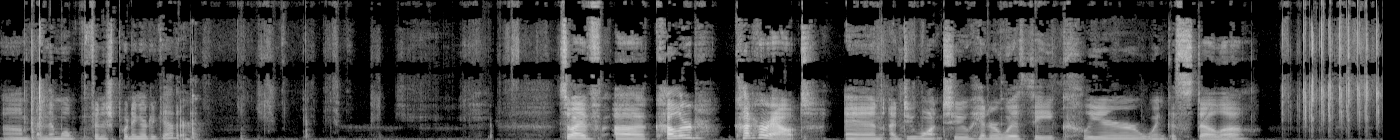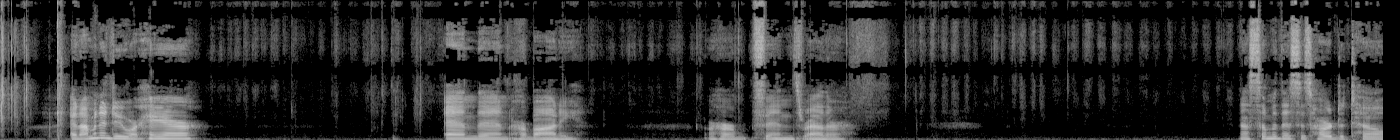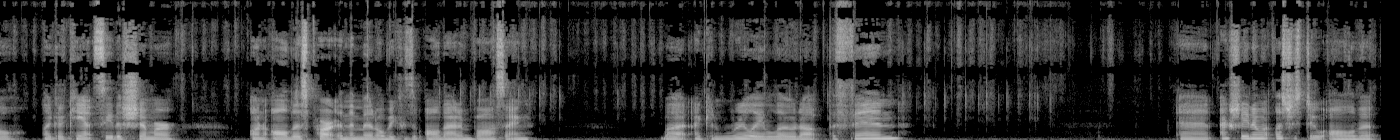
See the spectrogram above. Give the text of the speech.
Um, and then we'll finish putting her together. So I've uh, colored, cut her out, and I do want to hit her with the clear Wink of Stella. And I'm going to do her hair and then her body, or her fins rather. Now some of this is hard to tell. Like I can't see the shimmer on all this part in the middle because of all that embossing. But I can really load up the fin. And actually, you know what? Let's just do all of it.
